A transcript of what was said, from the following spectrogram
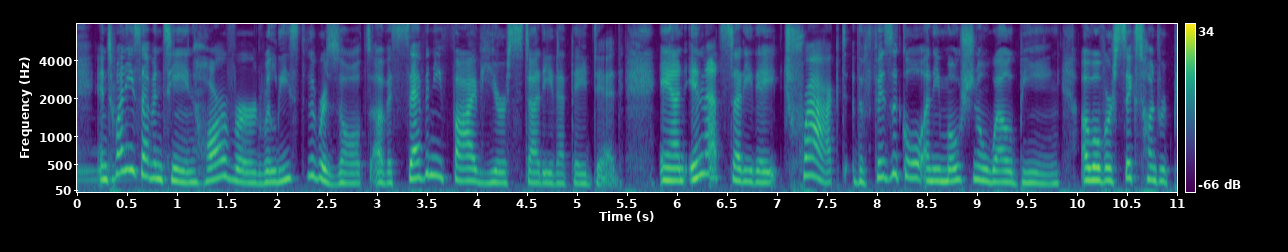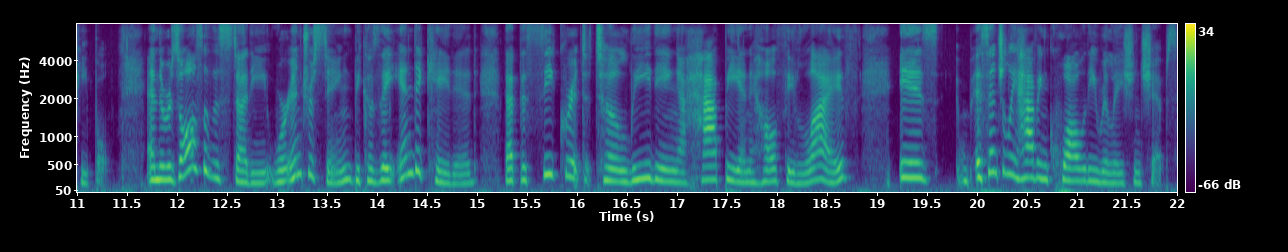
In 2017, Harvard released the results of a 75 year study that they did. And in that study, they tracked the physical and emotional well being of over 600 people. And the results of the study were interesting because they indicated that the secret to leading a happy and healthy life is essentially having quality relationships.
